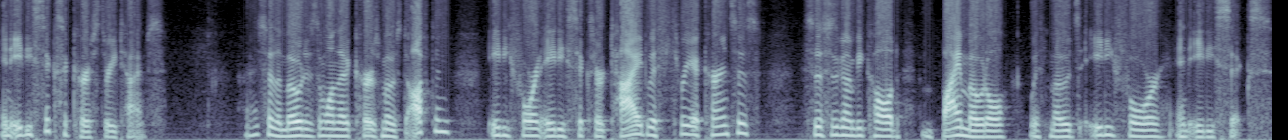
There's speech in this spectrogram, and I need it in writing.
and 86 occurs three times. Right, so the mode is the one that occurs most often. 84 and 86 are tied with three occurrences. So this is going to be called bimodal with modes 84 and 86.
